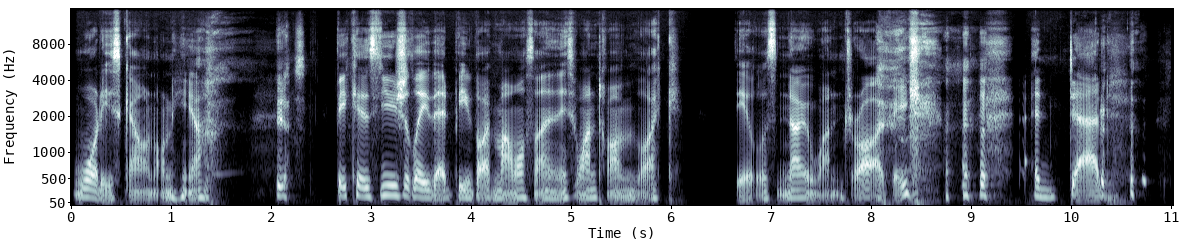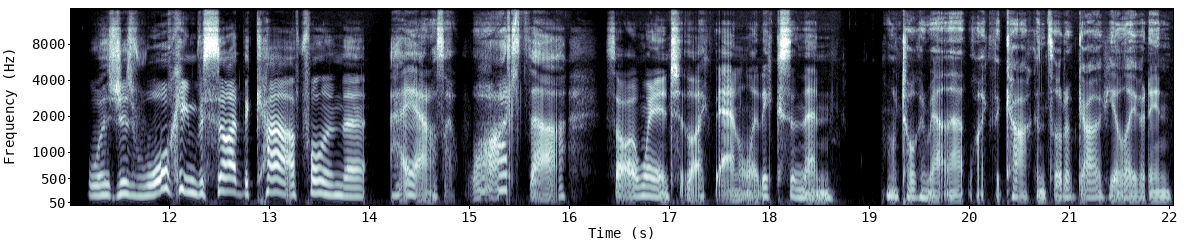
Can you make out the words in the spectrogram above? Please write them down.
What is going on here? Yes. because usually there'd be like mum or something. This one time, like there was no one driving, and dad was just walking beside the car, pulling the hay out. I was like, "What the?" So I went into like the analytics, and then we're talking about that. Like the car can sort of go if you leave it in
